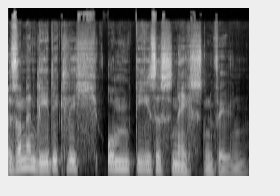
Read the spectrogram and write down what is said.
sondern lediglich um dieses Nächsten willen.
